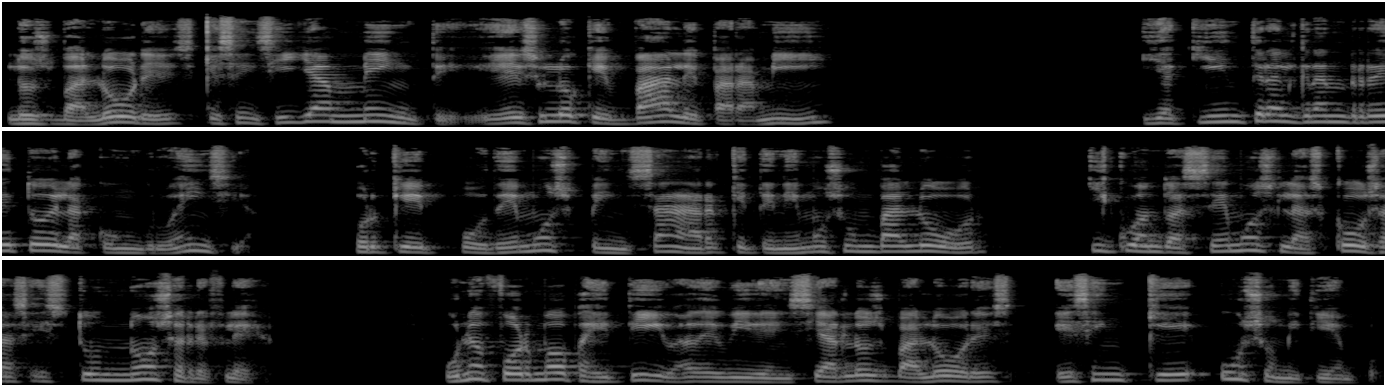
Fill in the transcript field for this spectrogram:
los valores, que sencillamente es lo que vale para mí. Y aquí entra el gran reto de la congruencia, porque podemos pensar que tenemos un valor y cuando hacemos las cosas esto no se refleja. Una forma objetiva de evidenciar los valores es en qué uso mi tiempo.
